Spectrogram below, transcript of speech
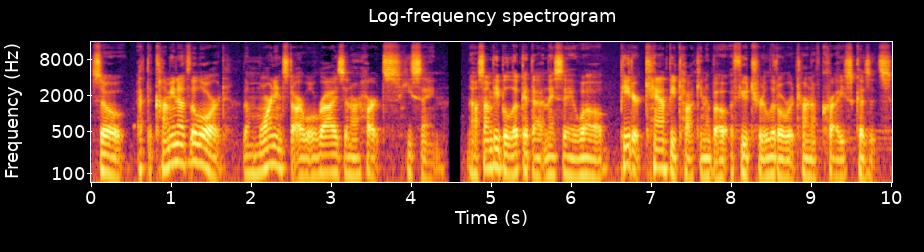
So, at the coming of the Lord, the morning star will rise in our hearts, he's saying. Now, some people look at that and they say, well, Peter can't be talking about a future little return of Christ because it's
